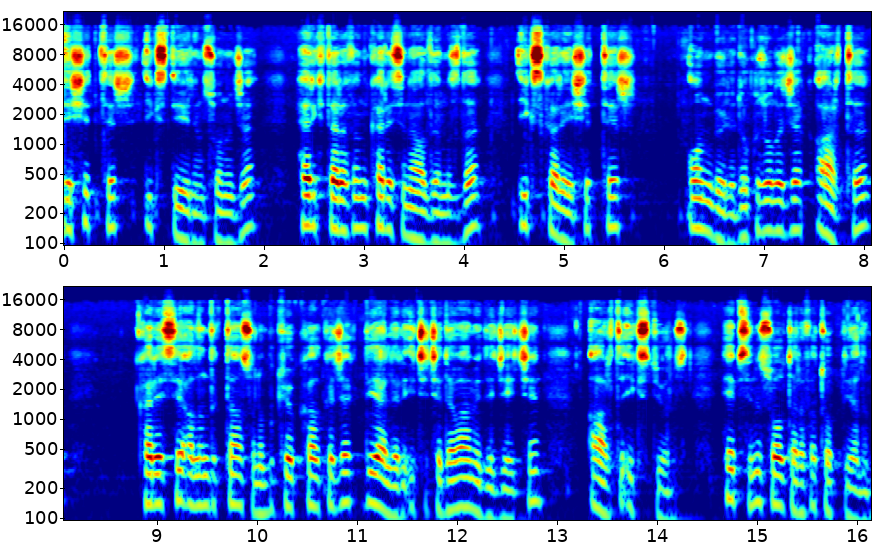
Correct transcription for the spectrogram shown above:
eşittir x diyelim sonuca. Her iki tarafın karesini aldığımızda x kare eşittir 10 bölü 9 olacak artı karesi alındıktan sonra bu kök kalkacak. Diğerleri iç içe devam edeceği için artı x diyoruz. Hepsini sol tarafa toplayalım.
